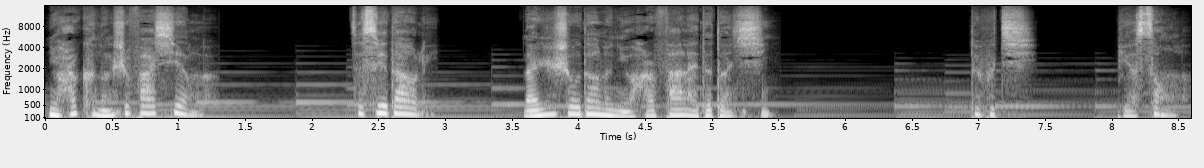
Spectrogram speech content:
女孩可能是发现了，在隧道里，男人收到了女孩发来的短信：“对不起。”别送了。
